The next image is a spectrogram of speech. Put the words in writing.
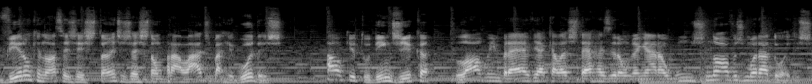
Viram que nossas gestantes já estão para lá de barrigudas? Ao que tudo indica, logo em breve aquelas terras irão ganhar alguns novos moradores,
